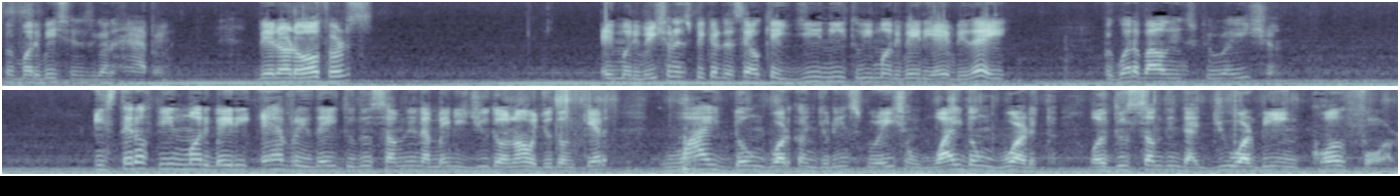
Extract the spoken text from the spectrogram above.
but motivation is going to happen. There are authors and motivational speakers that say, okay, you need to be motivated every day, but what about inspiration? Instead of being motivated every day to do something that maybe you don't know, you don't care, why don't work on your inspiration? Why don't work or do something that you are being called for?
